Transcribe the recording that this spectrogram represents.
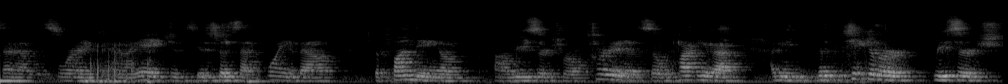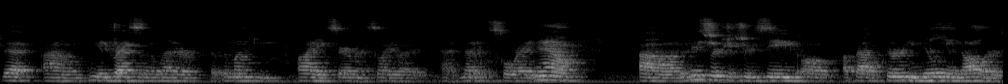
sent out this morning to NIH is, is just that point about the funding of uh, research for alternatives. So we're talking about, I mean, the particular research that um, we address in the letter, the, the monkey eye experiments going on at, at medical school right now, uh, the researchers received all, about $30 million of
